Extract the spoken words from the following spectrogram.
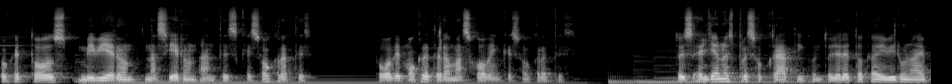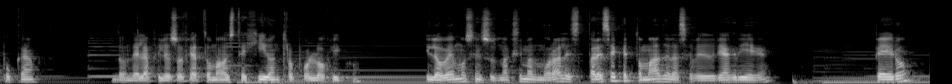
porque todos vivieron, nacieron antes que Sócrates, o Demócrito era más joven que Sócrates. Entonces él ya no es presocrático, entonces ya le toca vivir una época donde la filosofía ha tomado este giro antropológico y lo vemos en sus máximas morales. Parece que tomadas de la sabiduría griega, pero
